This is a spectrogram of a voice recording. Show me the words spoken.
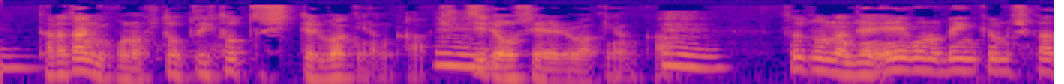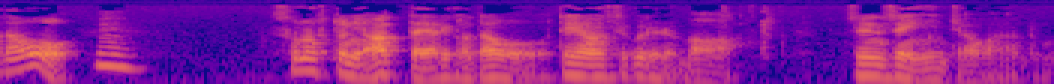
ん。ただ単にこの一つ一つ知ってるわけやんか。うんきっちり教えれるわけやんか。うん。それと同じように英語の勉強の仕方を、うん。その人に合ったやり方を提案してくれれば、全然いいんちゃうかなと思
